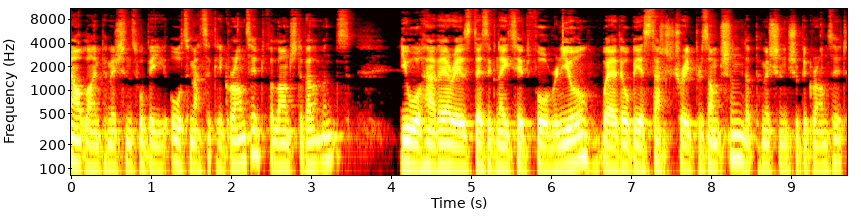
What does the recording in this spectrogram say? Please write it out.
outline permissions will be automatically granted for large developments. You will have areas designated for renewal where there'll be a statutory presumption that permission should be granted.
